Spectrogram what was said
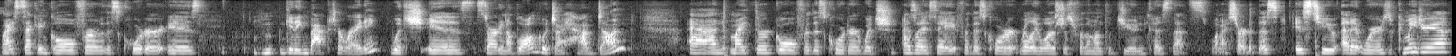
My second goal for this quarter is getting back to writing, which is starting a blog, which I have done. And my third goal for this quarter, which as I say for this quarter, it really was just for the month of June because that's when I started this, is to edit Warriors of Comadria.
